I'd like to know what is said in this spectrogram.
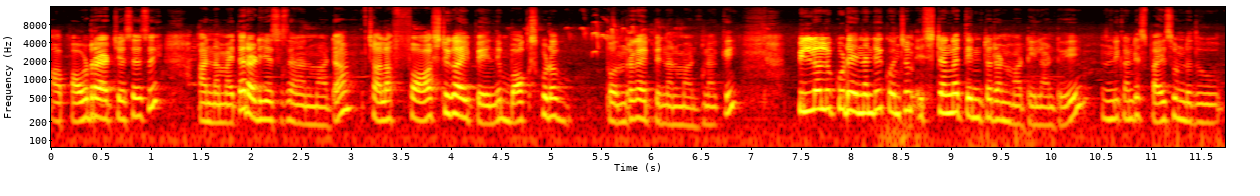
ఆ పౌడర్ యాడ్ చేసేసి అన్నం అయితే రెడీ చేసేసాను అనమాట చాలా ఫాస్ట్గా అయిపోయింది బాక్స్ కూడా తొందరగా అయిపోయింది అనమాట నాకు. పిల్లలు కూడా ఏంటంటే కొంచెం ఇష్టంగా తింటారనమాట ఇలాంటివి. ఎందుకంటే స్పైస్ ఉండదు.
